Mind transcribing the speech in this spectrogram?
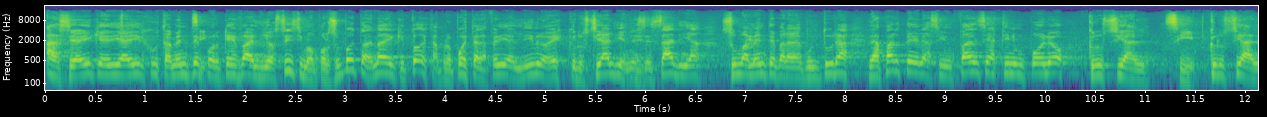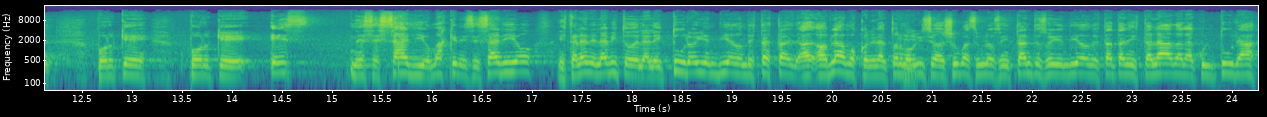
Hacia ahí quería ir justamente sí. porque es valiosísimo, por supuesto, además de que toda esta propuesta de la Feria del Libro es crucial y es necesaria sumamente para la cultura, la parte de las infancias tiene un polo crucial. Sí. Crucial. ¿Por qué? Porque es necesario, más que necesario, instalar el hábito de la lectura. Hoy en día, donde está, está hablábamos con el actor Mauricio Ayuba hace unos instantes, hoy en día donde está tan instalada la cultura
